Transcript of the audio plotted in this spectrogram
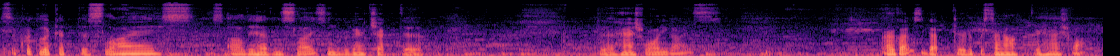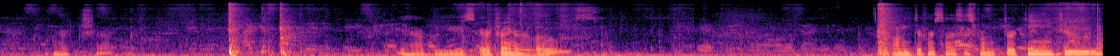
Just a quick look at the slides. That's all they have in slides, and we're gonna check the the hash wall, you guys. Alright guys, you got 30% off the hash wall. I'm gonna check. You have these Air Trainer lows. They have on different sizes from 13 to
